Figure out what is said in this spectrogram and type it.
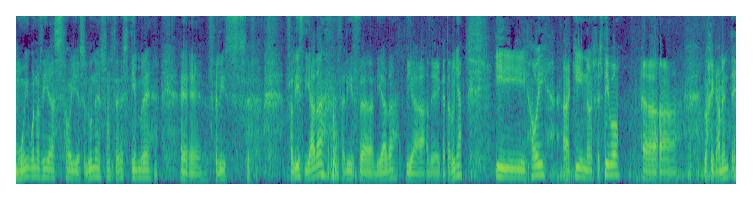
Muy buenos días, hoy es lunes 11 de septiembre. Eh, feliz, feliz diada, feliz uh, diada, día de Cataluña. Y hoy aquí no es festivo, uh, lógicamente.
